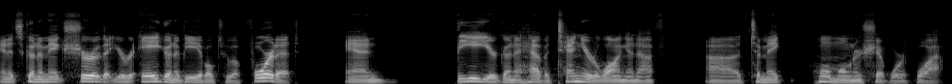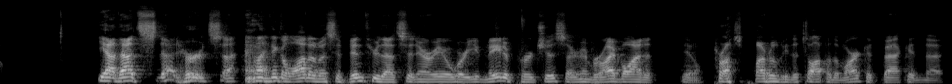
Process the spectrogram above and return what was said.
and it's going to make sure that you're A, going to be able to afford it, and B, you're going to have a tenure long enough uh, to make home ownership worthwhile. Yeah, that's that hurts. Uh, I think a lot of us have been through that scenario where you made a purchase. I remember I bought it, you know, probably the top of the market back in the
